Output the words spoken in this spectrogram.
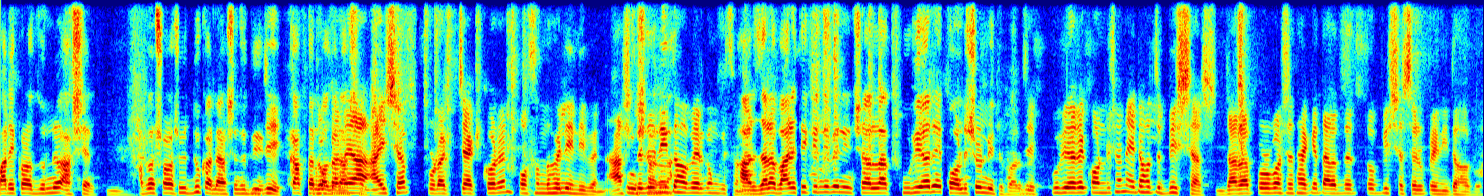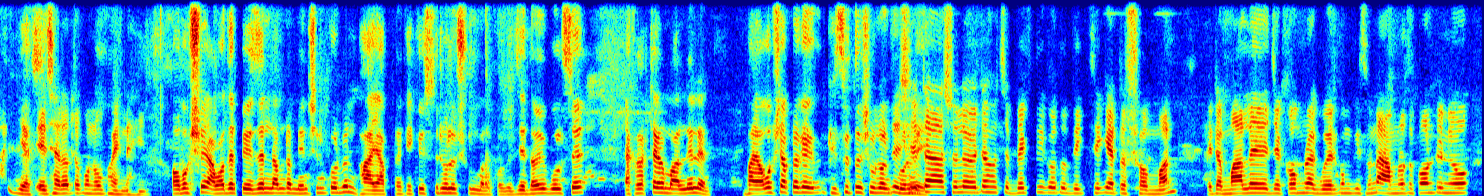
বাড়ি করার জন্য আসেন। আপনার সরাসরি দোকানে আসেন যদি জি, কাপ্তান বাজারে দোকানে আইসা প্রোডাক্ট চেক করেন পছন্দ হইলেই নিবেন। আসলে যে নিতে হবে এরকম কিছু না। আর যারা বাড়ি থেকে নেবেন ইনশাআল্লাহ কুরিয়ারে কন্ডিশন নিতে পারবে যে কুরিয়ারের কন্ডিশন এটা হচ্ছে বিশ্বাস। যারা প্রবাসে থাকে তাদের তো বিশ্বাসের উপরে নিতে হবে। এছাড়া তো কোনো উপায় নাই। অবশ্যই আমাদের পেজের নামটা মেনশন করবেন। ভাই আপনাকে কিছু হলে সম্মান করবে। যে দামি বলছে এক লাখ টাকার মাল নিলেন ভাই অবশ্যই আপনাকে কিছু তো সম্মান করবে। সেটা আসলে এটা হচ্ছে ব্যক্তিগত দিক থেকে একটা সম্মান। এটা মালে যে কম রাখব এরকম কিছু না। আমরা তো কন্টিনিউ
